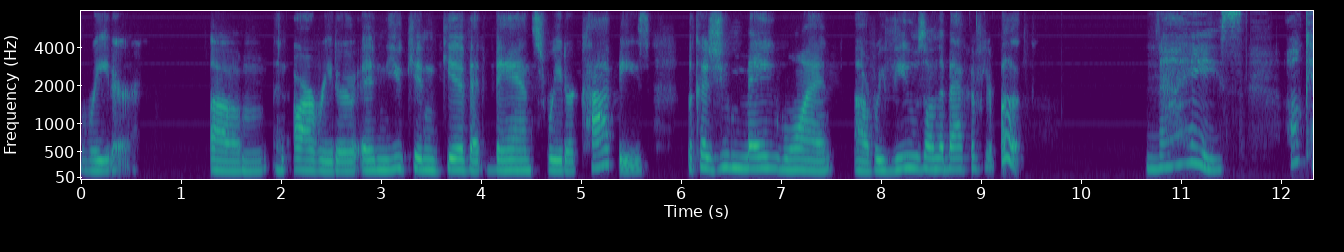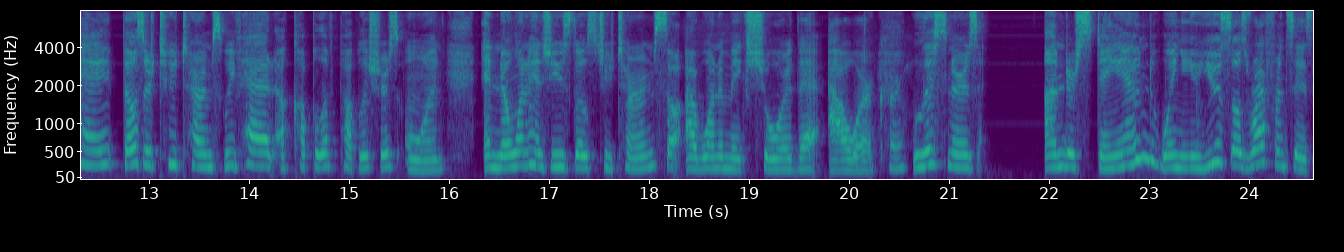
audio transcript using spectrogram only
reader um, an R reader, and you can give advanced reader copies because you may want uh, reviews on the back of your book. Nice. Okay, those are two terms. We've had a couple of publishers on, and no one has used those two terms. So I want to make sure that our okay. listeners understand when you use those references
